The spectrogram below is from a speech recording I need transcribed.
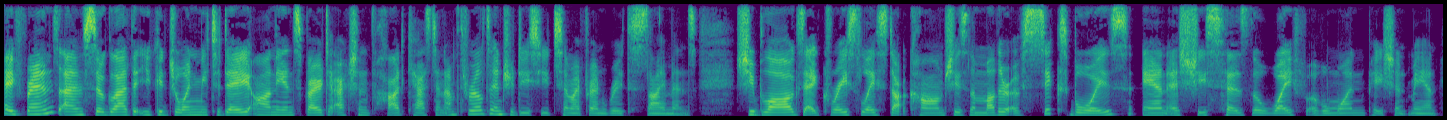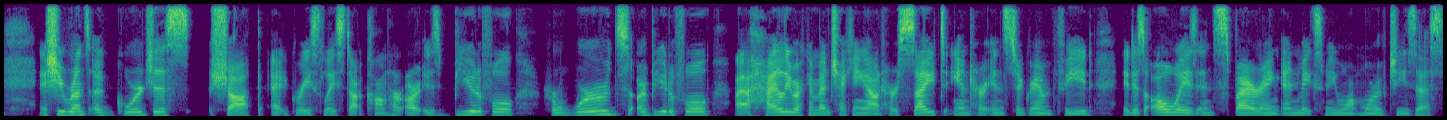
Hey, friends, I'm so glad that you could join me today on the Inspired to Action podcast. And I'm thrilled to introduce you to my friend Ruth Simons. She blogs at gracelaced.com. She's the mother of six boys, and as she says, the wife of one patient man. And she runs a gorgeous shop at gracelaced.com. Her art is beautiful. Her words are beautiful. I highly recommend checking out her site and her Instagram feed. It is always inspiring and makes me want more of Jesus.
